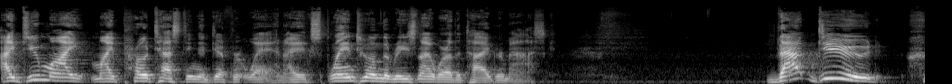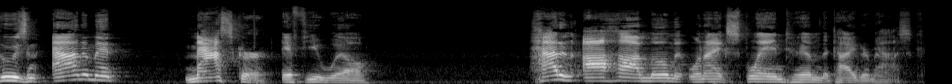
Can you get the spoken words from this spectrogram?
I do my my protesting a different way, and I explain to him the reason I wear the tiger mask. That dude who's an adamant masker, if you will, had an aha moment when I explained to him the tiger mask.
